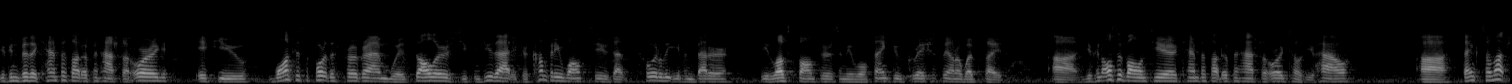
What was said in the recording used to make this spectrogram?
You can visit campus.openhatch.org. If you want to support this program with dollars, you can do that. If your company wants to, that's totally even better. We love sponsors, and we will thank you graciously on our website. Uh, you can also volunteer. Campus.openhatch.org tells you how. Uh, thanks so much.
